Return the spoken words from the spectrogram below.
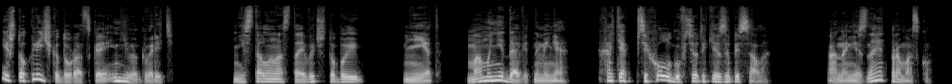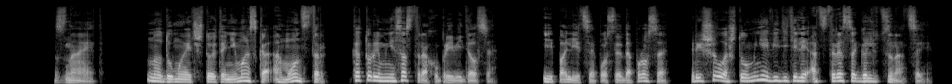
И что кличка дурацкая, не выговорить. Не стала настаивать, чтобы... Нет, мама не давит на меня, хотя к психологу все-таки записала. Она не знает про маску? Знает. Но думает, что это не маска, а монстр, который мне со страху привиделся. И полиция после допроса решила, что у меня, видите ли, от стресса галлюцинации.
